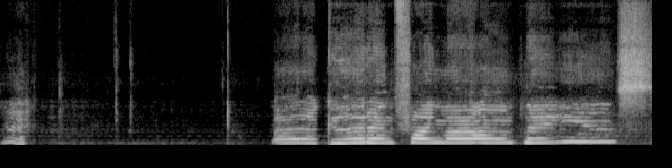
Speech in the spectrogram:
Hmm. But I couldn't find my own place.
